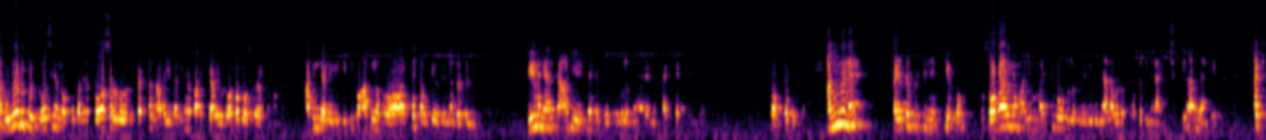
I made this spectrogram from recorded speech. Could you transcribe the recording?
അത് ഓടിപ്പോയി ക്ലോസ് ചെയ്യാൻ നോക്കിയപ്പോൾ അതിന് ക്ലോസർ ഉള്ളതുകൊണ്ട് പെട്ടെന്ന് അറിയില്ല. അതിങ്ങനെ പതുക്കെ അറിയുള്ളൂ. ഓട്ടോ ക്ലോസർ കിടക്കണം അതിന്റെ ഇടയിൽ ചേച്ചി വാതിൽ ഒറ്റ ചവിട്ടി വെച്ച് ഞാൻ തെറിച്ചു വീണു. വീണ് ഞാൻ ചാടി എഴുന്നേറ്റപ്പോൾ ഇവൾ നേരെ എന്നെ കഴുത്തെ ഒറ്റപ്പെട്ടു അങ്ങനെ കഴുത്തെ പിടിച്ച് ഞെക്കിയപ്പോൾ സ്വാഭാവികമായും മരിച്ചു പോകുന്നുള്ള പേരിൽ ഞാൻ അവളുടെ പുറത്തിട്ട് ഇങ്ങനെ അടിച്ചു. ഇതാണ് ഞാൻ ചെയ്തത്. അടിച്ചു.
